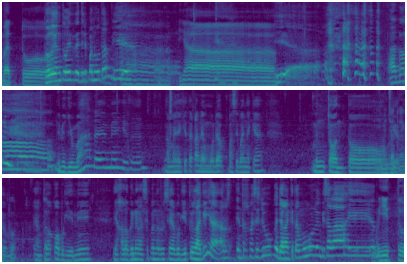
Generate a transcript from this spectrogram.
betul. Kalau yang tua tidak jadi panutan iya. Ya iya. Aduh. Ini gimana ini gitu kan. Namanya kita kan yang muda pasti banyaknya mencontoh, Iya, mencontoh gitu. yang tua. yang tua kok begini ya kalau generasi penerusnya begitu lagi ya harus introspeksi juga. Jangan kita mulu yang disalahin itu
